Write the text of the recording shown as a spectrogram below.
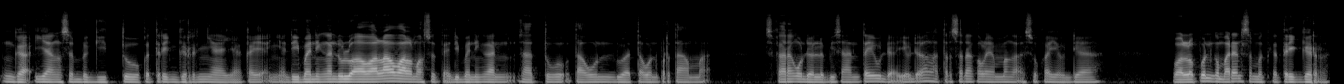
nggak yang sebegitu ke triggernya ya kayaknya dibandingkan dulu awal-awal maksudnya dibandingkan satu tahun dua tahun pertama sekarang udah lebih santai udah ya udahlah terserah kalau emang nggak suka ya udah walaupun kemarin sempat ke trigger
